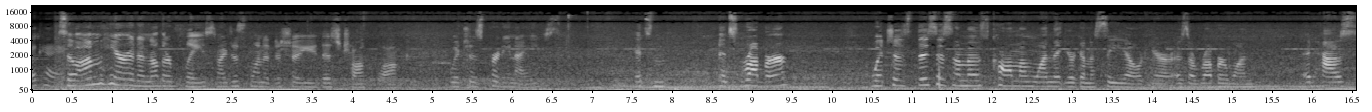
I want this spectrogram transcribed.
Okay. So I'm here at another place. I just wanted to show you this chock block which is pretty nice. It's it's rubber which is this is the most common one that you're gonna see out here is a rubber one. It has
